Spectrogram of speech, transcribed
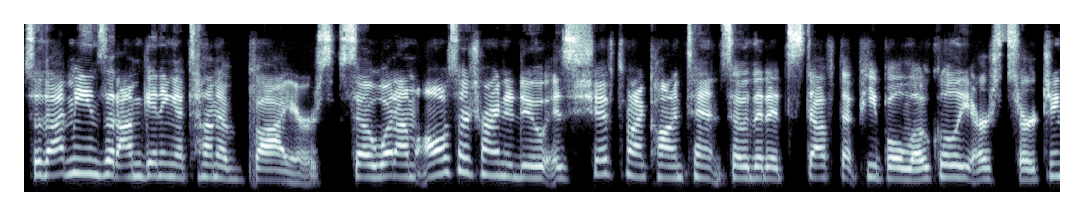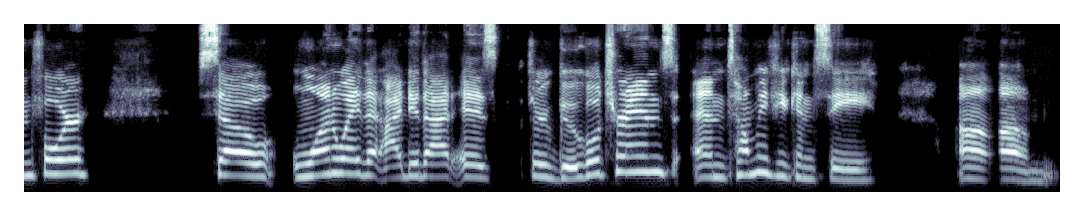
So that means that I'm getting a ton of buyers. So what I'm also trying to do is shift my content so that it's stuff that people locally are searching for. So one way that I do that is through Google Trends and tell me if you can see um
